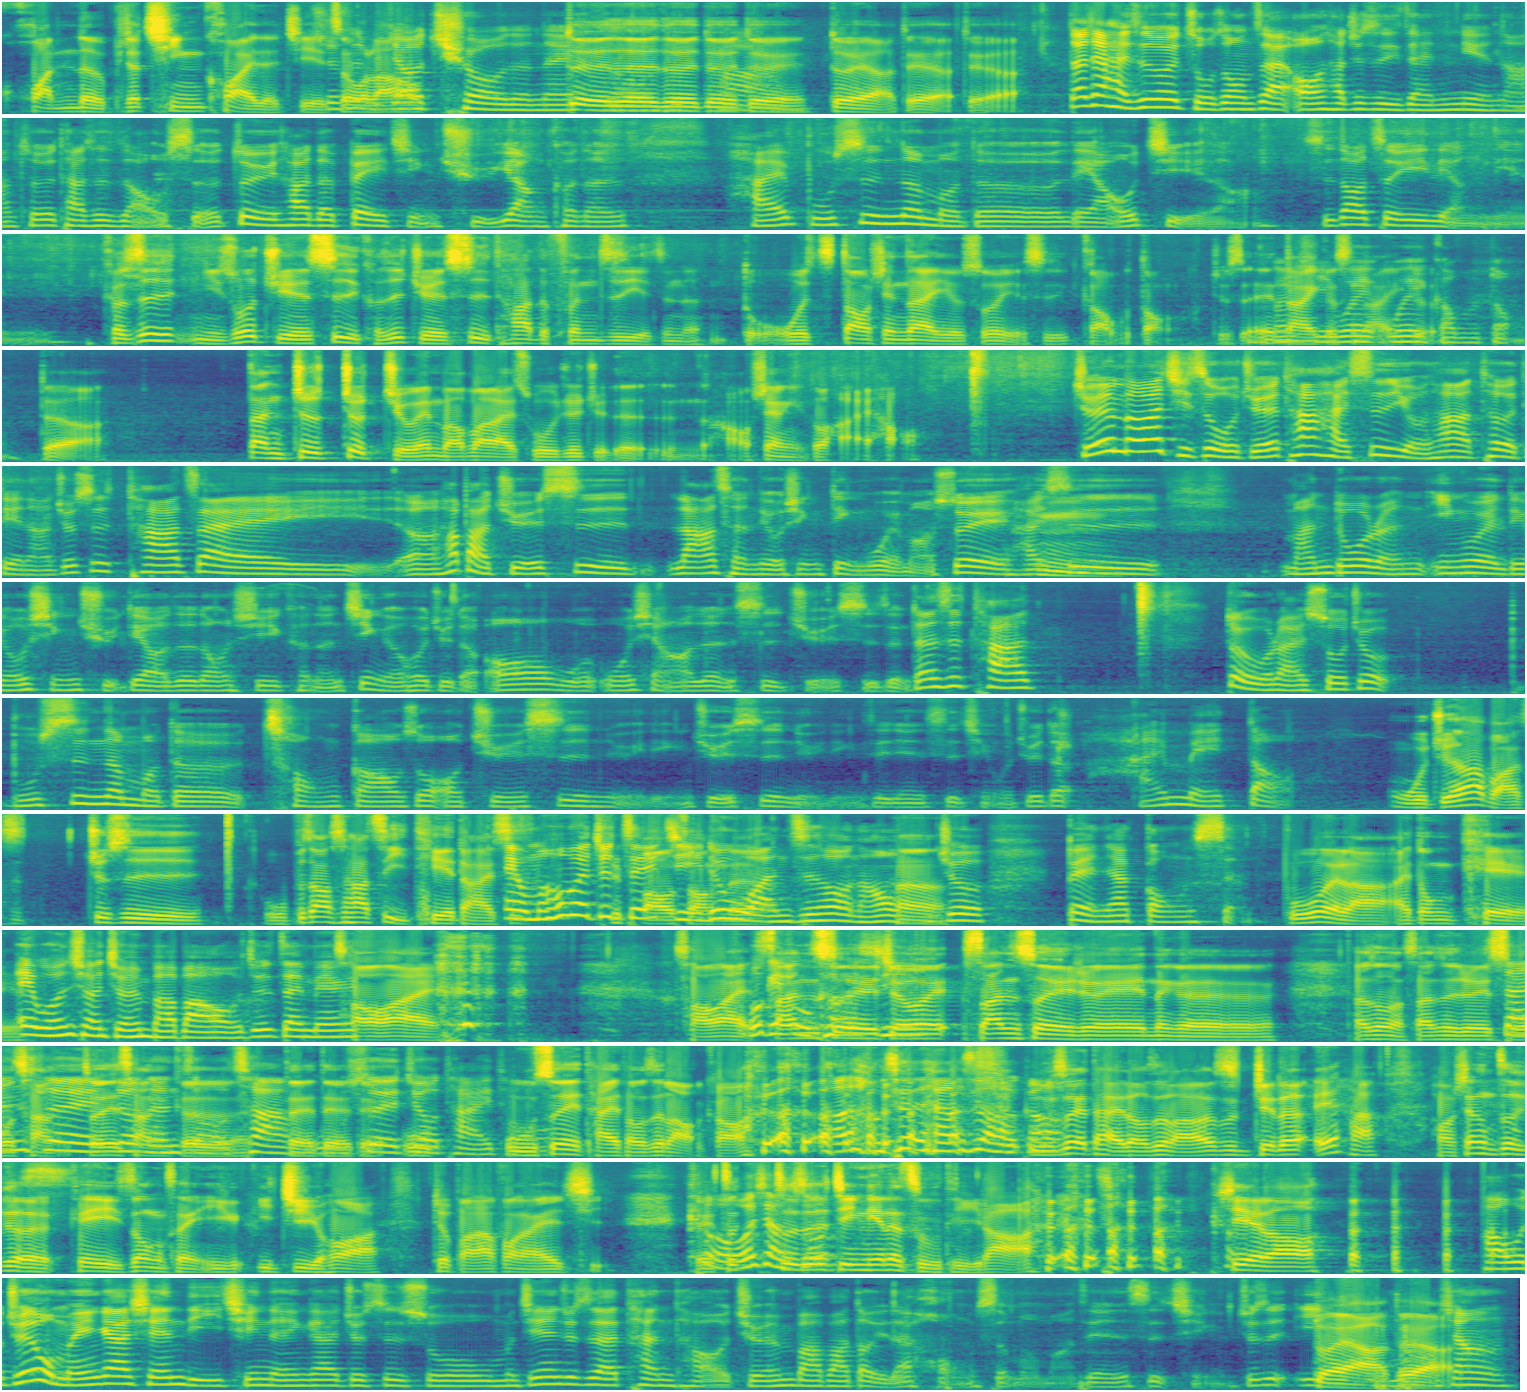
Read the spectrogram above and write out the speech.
欢乐比较轻快的节奏，然后比较 chill 的那种，对对对对对对啊对啊对啊！大家还是会着重在哦，他就是一直在念啊，所以他是饶舌。对于他的背景取样，可能还不是那么的了解啦。直到这一两年，可是你说爵士，可是爵士它的分支也真的很多，我到现在有时候也是搞不懂，就是哪一个是哪一个，我也搞不懂。对啊，但就就 9m88 来说，我就觉得嗯好像也都还好。9m88 其实我觉得他还是有他的特点啊，就是他在呃，他把爵士拉成流行定位嘛，所以还是蛮多人因为流行曲调这东西，可能进而会觉得哦，我我想要认识爵士这，但是他对我来说就不是那么的崇高，说哦，爵士女伶，爵士女伶这件事情，我觉得还没到。我觉得他把就是。我不知道是他自己贴的还是……哎、欸，我们会不会就这一集录完之后，然后我们就被人家公审？不会啦，I don't care。哎、欸，我很喜欢 9m88 哦，我就在那边超爱。超爱，三岁就会，三岁就会那个，他说我三岁就会说唱，就会唱歌，对对对，五岁就抬头，五岁抬头是老高，五岁抬头是老高，五岁抬头是老高，是觉得哎、欸，好，好像这个可以弄成一一句话，就把它放在一起。对，这这是今天的主题啦，谢喽。好，我觉得我们应该先厘清的，应该就是说，我们今天就是在探讨九零八八到底在红什么嘛？这件事情就是一，对啊，对啊，好像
